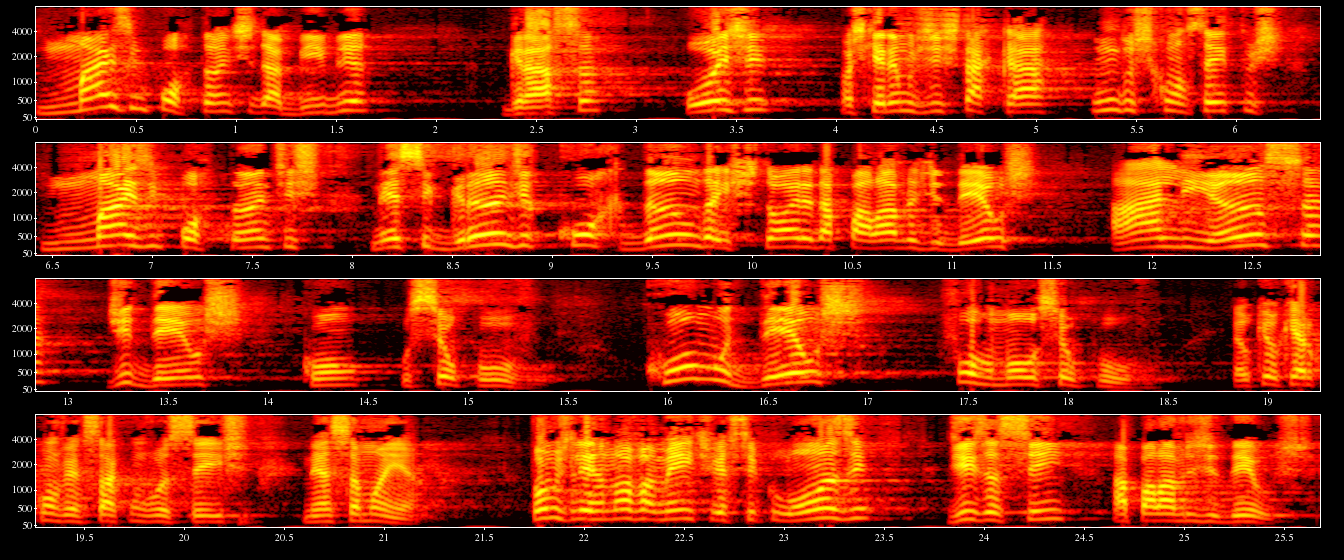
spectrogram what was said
mais importantes da Bíblia, graça, hoje nós queremos destacar um dos conceitos mais importantes nesse grande cordão da história da palavra de Deus, a aliança de Deus com o seu povo. Como Deus formou o seu povo. É o que eu quero conversar com vocês nessa manhã. Vamos ler novamente, versículo 11, diz assim a palavra de Deus.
